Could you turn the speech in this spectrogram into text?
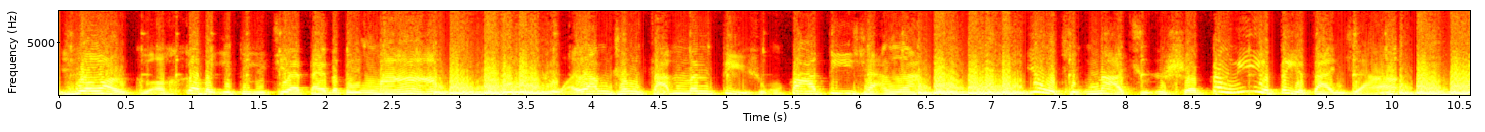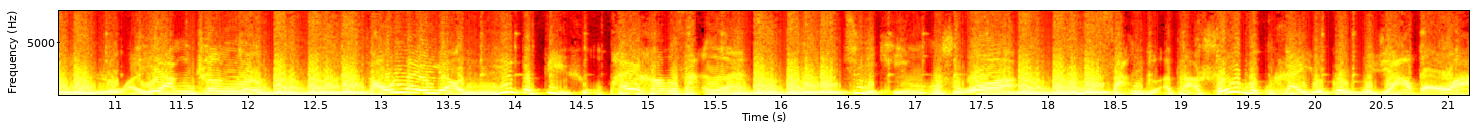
与二哥河北地界带的兵马，洛阳城咱们弟兄把敌牵啊，又听。那军师邓毅对咱讲：洛阳城早来了你的弟兄排行三，据听说三哥他手中还有个无价宝啊，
